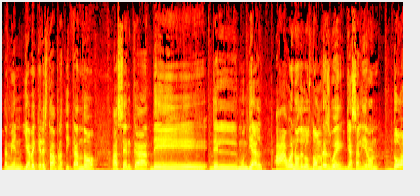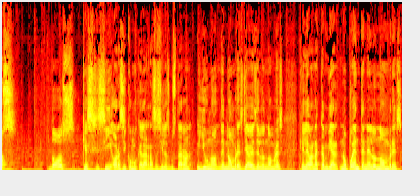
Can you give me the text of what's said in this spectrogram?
también ya ve que le estaba platicando acerca de del Mundial. Ah, bueno, de los nombres, güey. Ya salieron dos, dos que sí, ahora sí como que a la raza sí les gustaron. Y uno de nombres, ya ves de los nombres, que le van a cambiar. No pueden tener los nombres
